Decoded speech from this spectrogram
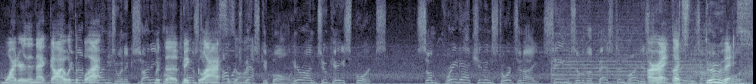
I'm whiter than that guy with the black, with the big glasses on. basketball here on 2K Sports. Some great action in store tonight. Seeing some of the best and brightest. All right, let's do this.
